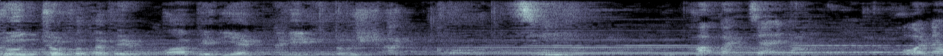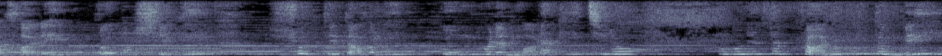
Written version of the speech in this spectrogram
রুদ্র প্রতাপের পাপেরই এক ঘৃণ্য স্বাক্ষর ছি ভাবার যায় না। অনাহারে প্রবাসীকে সত্যি তাহলে কোন ঘরে মারা গিয়েছিল এমন একটা প্রাণবন্ত মেয়ে।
